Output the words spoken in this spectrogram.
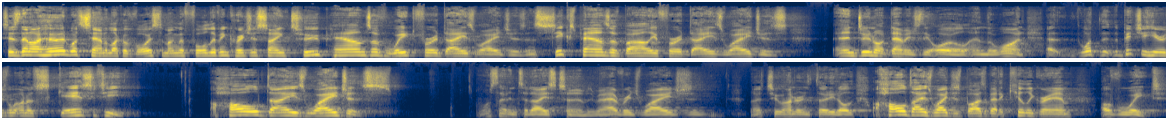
says, Then I heard what sounded like a voice among the four living creatures saying, Two pounds of wheat for a day's wages, and six pounds of barley for a day's wages and do not damage the oil and the wine. Uh, what the, the, picture here is one of scarcity, a whole day's wages. What's that in today's terms? Average wage, you know, $230. A whole day's wages buys about a kilogram of wheat.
